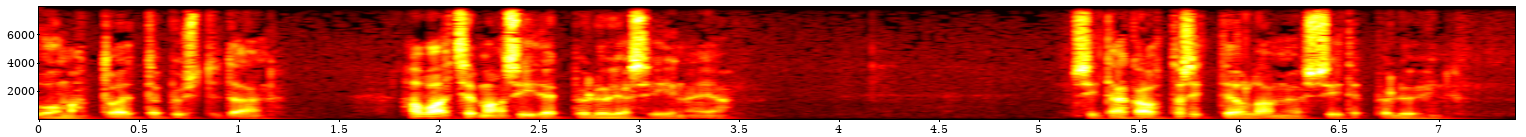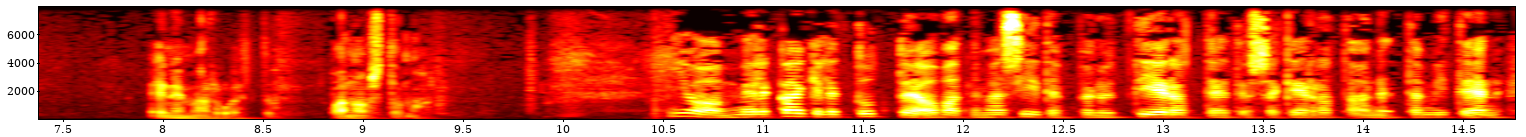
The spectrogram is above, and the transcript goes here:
huomattu, että pystytään havaitsemaan siitepölyjä siinä ja sitä kautta sitten ollaan myös siitepölyihin enemmän ruvettu panostamaan. Joo, meille kaikille tuttuja ovat nämä siitepölytiedotteet, joissa kerrotaan, että miten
